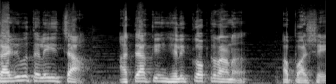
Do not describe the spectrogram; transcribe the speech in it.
കഴിവ് തെളിയിച്ച അറ്റാക്കിംഗ് ഹെലികോപ്റ്ററാണ് അപ്പാഷെ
